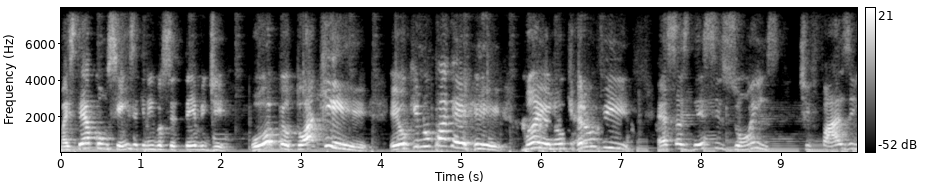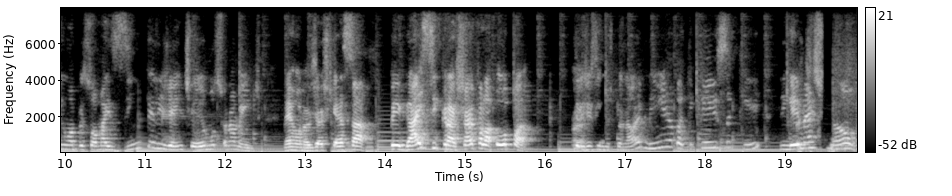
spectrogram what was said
Mas ter a consciência que nem você teve de opa, eu tô aqui, eu que não paguei, mãe, eu não quero ouvir. Essas decisões te fazem uma pessoa mais inteligente emocionalmente, né, Ronald? Eu acho que é essa pegar esse crachá e falar, opa, inteligência emocional é minha, o que, que é isso aqui? Ninguém mexe, não.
